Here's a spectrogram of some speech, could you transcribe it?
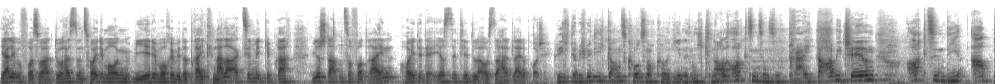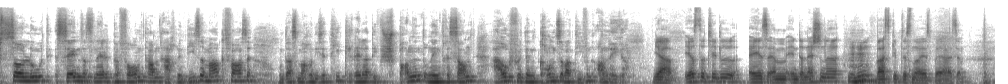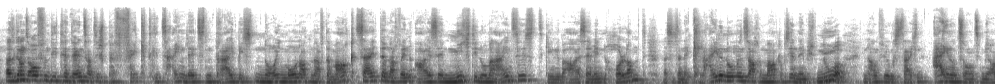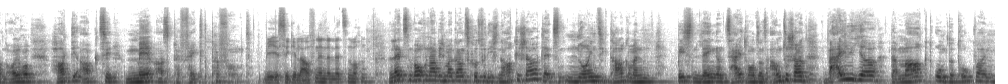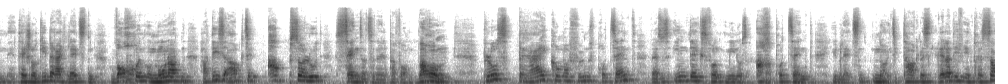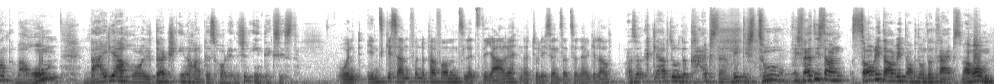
Ja, lieber François, du hast uns heute Morgen wie jede Woche wieder drei Knalleraktien mitgebracht. Wir starten sofort rein. Heute der erste Titel aus der Halbleiterbranche. Richtig, aber ich will dich ganz kurz noch korrigieren. Es sind nicht Knalleraktien, sondern es sind drei David-Scheren. Aktien, die absolut sensationell performt haben, auch in dieser Marktphase. Und das machen diese Titel relativ spannend und interessant, auch für den konservativen Anleger. Ja, erster Titel ASM International. Mhm. Was gibt es Neues bei ASM? Also ganz offen, die Tendenz hat sich perfekt gezeigt in den letzten drei bis neun Monaten auf der Marktseite. Und auch wenn ASM nicht die Nummer eins ist, gegenüber ASM in Holland, das ist eine kleine Nummer in Sachen Marktkapitalisierung, nämlich nur in Anführungszeichen 21 Milliarden Euro, hat die Aktie mehr als perfekt performt. Wie ist sie gelaufen in den letzten Wochen? In den letzten Wochen habe ich mal ganz kurz für dich nachgeschaut. letzten 90 Tage, um einen bisschen längeren Zeitraum uns anzuschauen, weil ja der Markt unter Druck war im Technologiebereich in den letzten Wochen und Monaten, hat diese Aktie absolut sensationell performt. Warum? plus 3,5% versus Index von minus 8% über die letzten 90 Tage. Das ist relativ interessant. Warum? Weil ja auch Royal Dutch innerhalb des holländischen Index ist. Und insgesamt von der Performance letzte Jahre natürlich sensationell gelaufen. Also ich glaube, du untertreibst da wirklich zu. Ich werde nicht sagen, sorry David, aber du untertreibst. Warum?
